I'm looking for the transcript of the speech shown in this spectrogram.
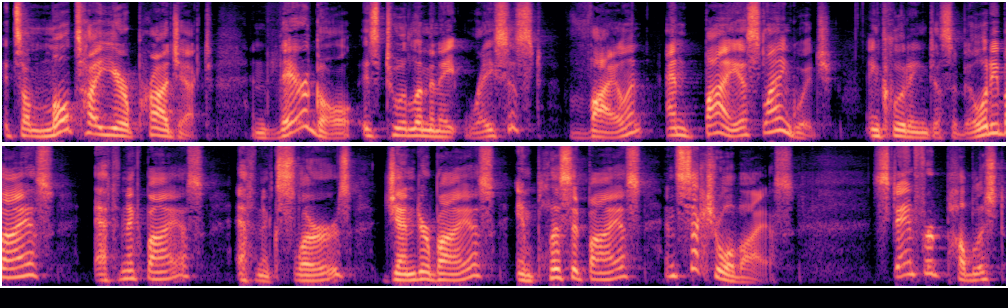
It's a multi year project, and their goal is to eliminate racist, violent, and biased language, including disability bias, ethnic bias, ethnic slurs, gender bias, implicit bias, and sexual bias. Stanford published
